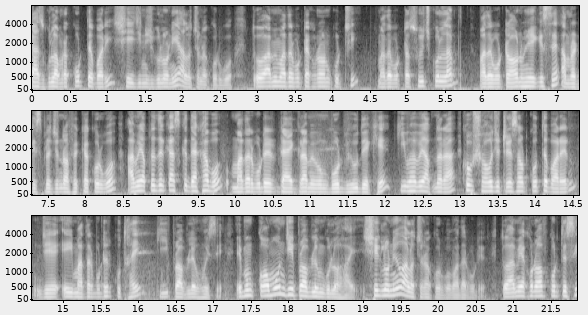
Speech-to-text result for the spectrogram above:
কাজগুলো আমরা করতে পারি, সেই জিনিসগুলো নিয়ে আলোচনা করব। তো আমি মাদারবোর্ডটা এখন অন করছি। মাদারবোর্ডটা সুইচ করলাম মাদারবোর্ডটা অন হয়ে গেছে, আমরা ডিসপ্লের জন্য অপেক্ষা করব। আমি আপনাদের কাছকে দেখাবো মাদারবোর্ডের ডায়াগ্রাম এবং বোর্ড ভিউ দেখে কীভাবে আপনারা খুব সহজে ট্রেস আউট করতে পারেন যে এই মাদারবোর্ডের কোথায় কি প্রবলেম হয়েছে এবং কমন যে প্রবলেমগুলো হয়, সেগুলো নিয়েও আলোচনা করব মাদারবোর্ডের তো আমি এখন অফ করতেছি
